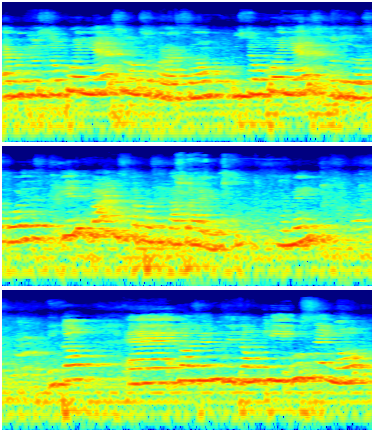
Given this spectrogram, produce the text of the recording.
é porque o Senhor conhece o nosso coração, o Senhor conhece todas as coisas e Ele vai nos capacitar para isso. Amém? Então, é, nós vemos então que o Senhor,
